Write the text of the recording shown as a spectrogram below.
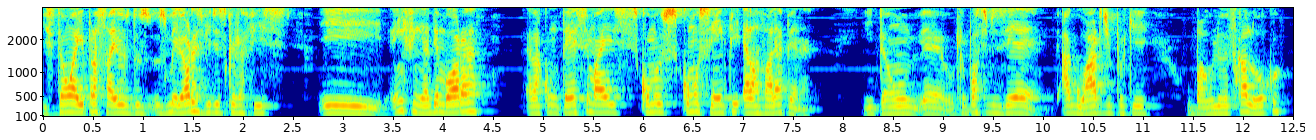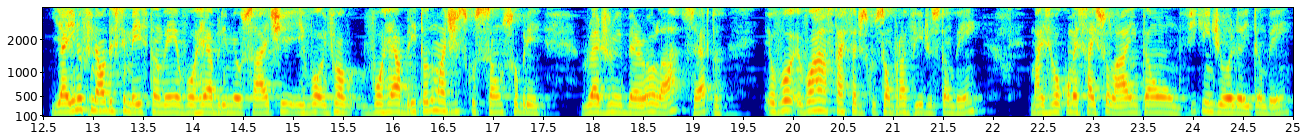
Estão aí para sair os, dos, os melhores vídeos que eu já fiz. E, enfim, a demora ela acontece, mas como, como sempre, ela vale a pena. Então, é, o que eu posso dizer é aguarde, porque o bagulho vai ficar louco. E aí no final desse mês também eu vou reabrir meu site e vou, vou, reabrir toda uma discussão sobre Red Barrel lá, certo? Eu vou, eu vou arrastar essa discussão para vídeos também, mas eu vou começar isso lá, então fiquem de olho aí também.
